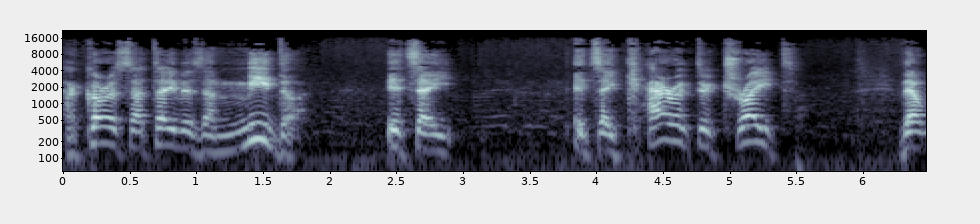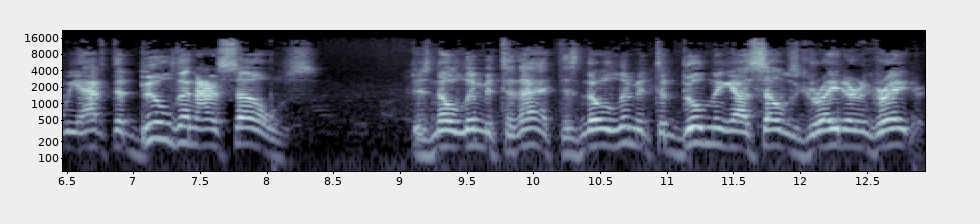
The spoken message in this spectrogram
Hakaras HaTayv is a midah. It's a, it's a character trait that we have to build in ourselves. There's no limit to that. There's no limit to building ourselves greater and greater.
